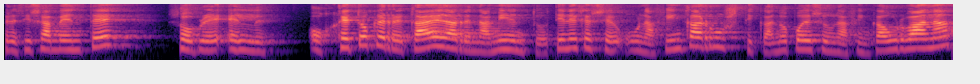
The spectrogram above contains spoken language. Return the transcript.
precisamente sobre el objeto que recae el arrendamiento. Tiene que ser una finca rústica, no puede ser una finca urbana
